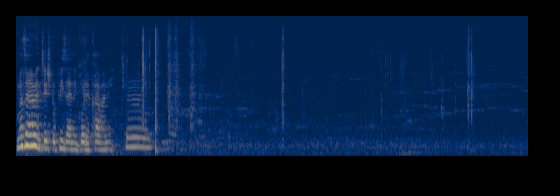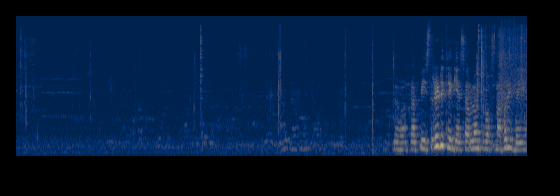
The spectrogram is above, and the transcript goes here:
મજા આવે ને ચેસ્ટો પીઝાની ઘોડે ખાવાની? જો આપણા પીસ રેડી થઈ ગયા છે લંચ બોક્સમાં ભરી દઈએ.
